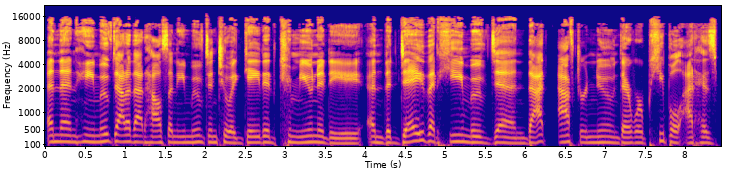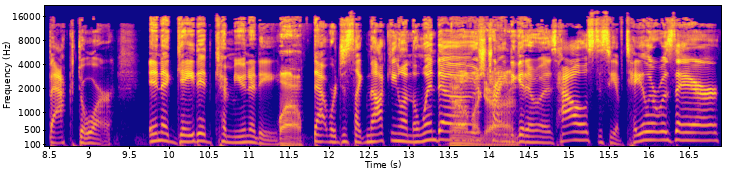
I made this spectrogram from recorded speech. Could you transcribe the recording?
And then he moved out of that house and he moved into a gated community. And the day that he moved in, that afternoon, there were people at his back door in a gated community wow that were just like knocking on the oh windows, Oh, trying to get into his house to see if Taylor was there.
